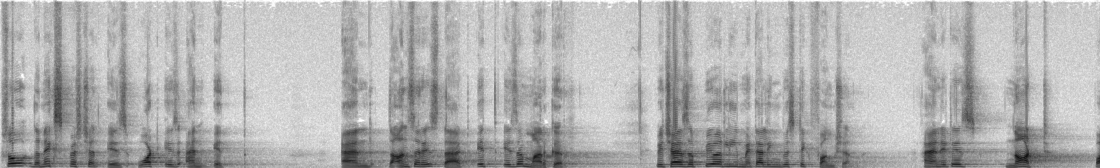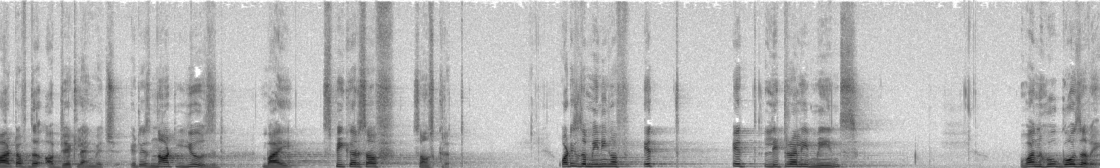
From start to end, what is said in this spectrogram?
So the next question is what is an it? And the answer is that it is a marker which has a purely metalinguistic function and it is not part of the object language. It is not used by speakers of Sanskrit. What is the meaning of it? It literally means one who goes away.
